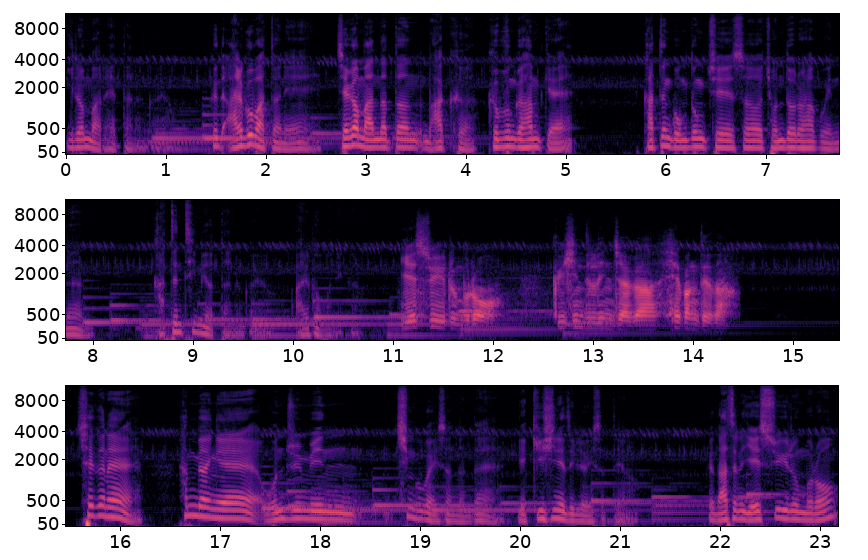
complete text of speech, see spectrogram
이런 말을 했다는 거예요. 근데 알고 봤더니 제가 만났던 마크 그분과 함께 같은 공동체에서 전도를 하고 있는 같은 팀이었다는 거예요. 알고 보니까. 예수 이름으로 귀신 들린 자가 해방되다. 최근에 한 명의 원주민 친구가 있었는데 귀신이 들려 있었대요. 그 나서는 예수 이름으로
